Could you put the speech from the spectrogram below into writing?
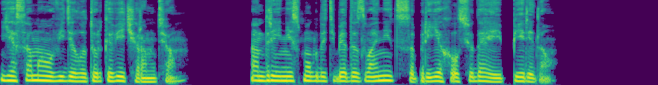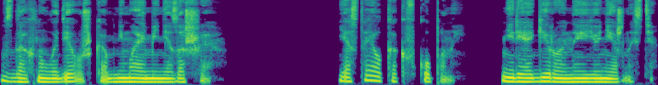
«Я сама увидела только вечером, Тём. Андрей не смог до тебя дозвониться, приехал сюда и передал». Вздохнула девушка, обнимая меня за шею. Я стоял как вкопанный, не реагируя на ее нежности.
